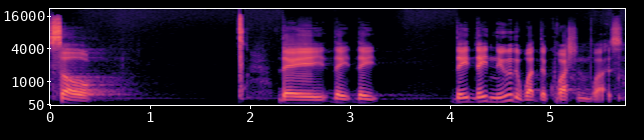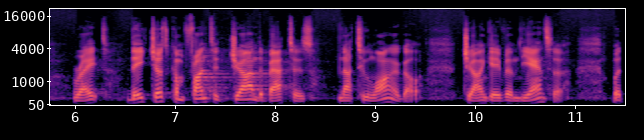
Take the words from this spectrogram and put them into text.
So they, they, they, they, they knew what the question was, right? They just confronted John the Baptist not too long ago. John gave them the answer. But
